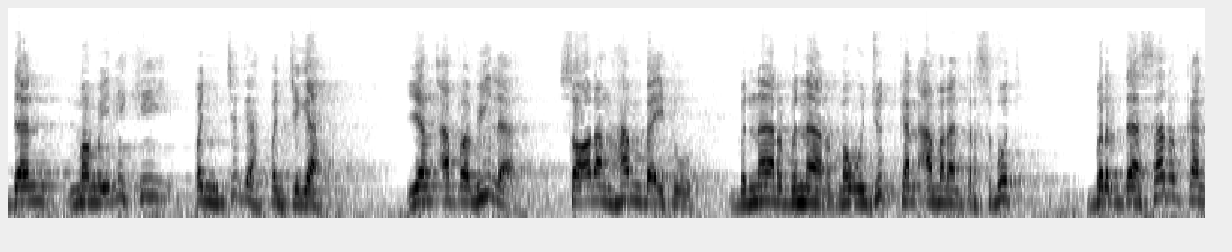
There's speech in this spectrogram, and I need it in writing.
dan memiliki pencegah-pencegah yang apabila seorang hamba itu benar-benar mewujudkan amalan tersebut berdasarkan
